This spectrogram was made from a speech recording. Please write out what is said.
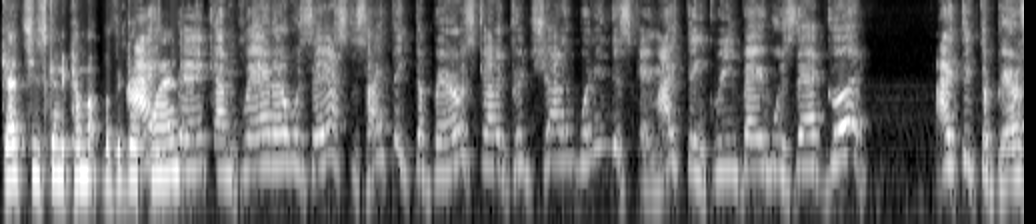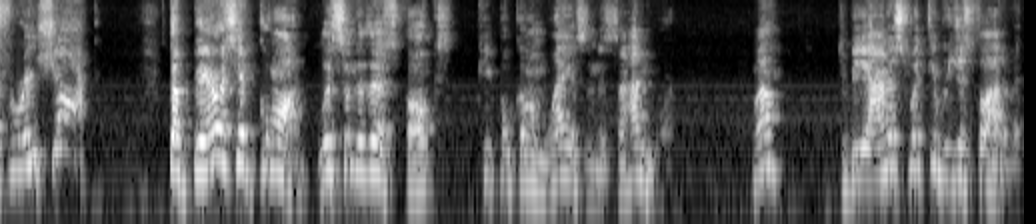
Getsy's going to come up with a good plan? I think I'm glad I was asked this. I think the Bears got a good shot at winning this game. I think Green Bay was that good. I think the Bears were in shock. The Bears have gone. Listen to this, folks. People going, why isn't this on board? Well, to be honest with you, we just thought of it.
